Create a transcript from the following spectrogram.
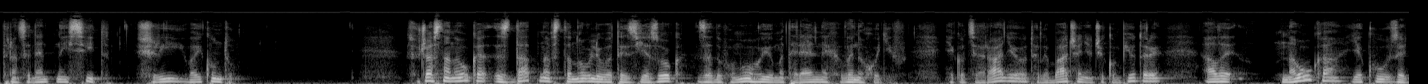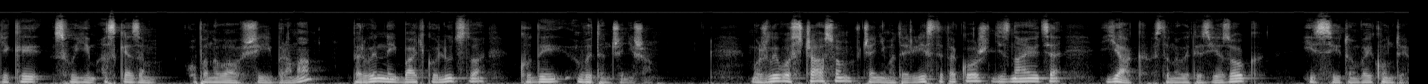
трансцендентний світ Шрі Вайкунту. Сучасна наука здатна встановлювати зв'язок за допомогою матеріальних винаходів, як оце радіо, телебачення чи комп'ютери, але наука, яку завдяки своїм аскезам опанував Шій Брама, первинний батько людства, куди витонченіша. Можливо, з часом вчені матеріалісти також дізнаються, як встановити зв'язок із світом Вайкунти.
